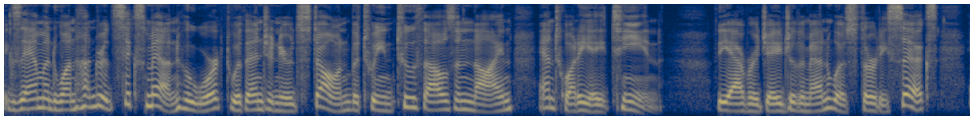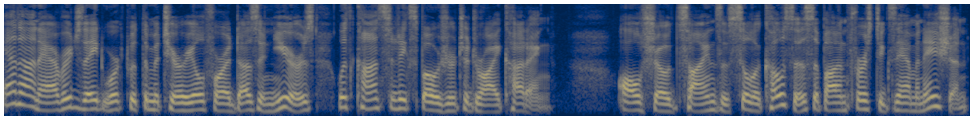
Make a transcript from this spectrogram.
examined 106 men who worked with engineered stone between 2009 and 2018. The average age of the men was 36, and on average, they'd worked with the material for a dozen years with constant exposure to dry cutting. All showed signs of silicosis upon first examination,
